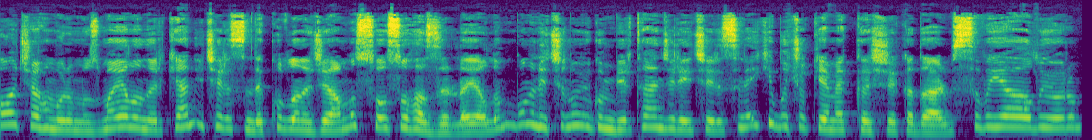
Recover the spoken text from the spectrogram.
Poğaça hamurumuz mayalanırken içerisinde kullanacağımız sosu hazırlayalım. Bunun için uygun bir tencere içerisine 2,5 yemek kaşığı kadar sıvı yağ alıyorum.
